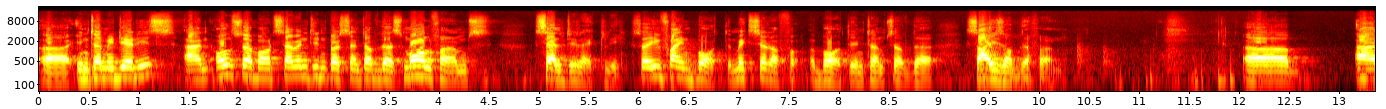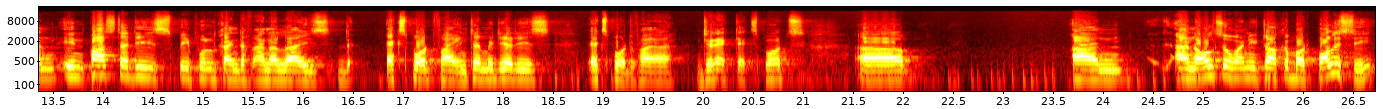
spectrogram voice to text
uh, intermediaries, and also about 17% of the small firms sell directly. So you find both, a mixture of both in terms of the size of the firm. Uh, and in past studies, people kind of analyze the export via intermediaries, export via direct exports. Uh, and, and also when you talk about policy,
